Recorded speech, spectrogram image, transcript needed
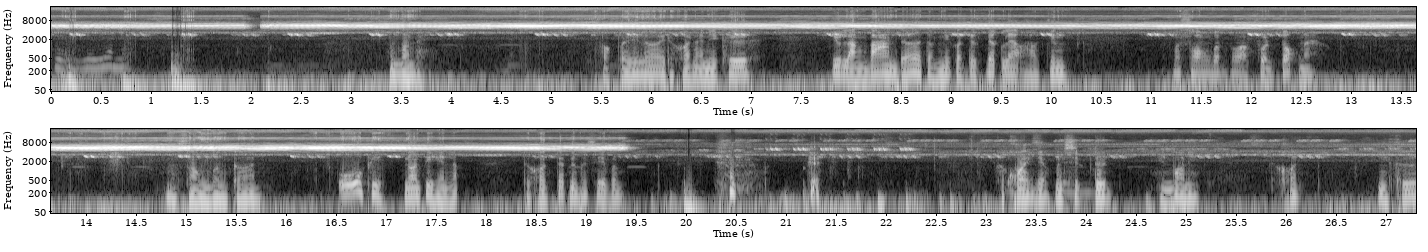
เห็นเลื่อนนะเป็นบ่ได้สอกไปเรื่อยๆทุกคนอันนี้คือ อยู่หลังบ้านเด้อตอนนี้ก็ดึกๆแล้วเฮาจึง มาส่องเบิ่งเพราะว่าฝนตกนะ มาส่องเบิ่งก่อนโอ้พี่ นอนพี่เห็นแล้วทุกคนแป๊บนึงมาเซ่เบิ่งค่อยๆเดี๋ยวมันสิบตื่นเห็นบ่นี่ทุกคน นี่คือ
